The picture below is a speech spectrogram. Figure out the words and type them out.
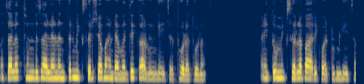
मसाला थंड झाल्यानंतर मिक्सरच्या भांड्यामध्ये काढून घ्यायचा थोडा थोडा. आणि तो मिक्सरला बारीक वाटून घ्यायचा.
